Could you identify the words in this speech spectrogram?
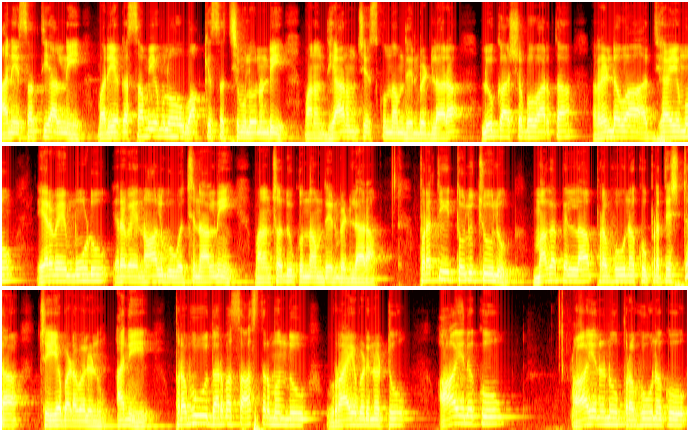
అనే సత్యాల్ని మరి యొక్క సమయంలో వాక్య సత్యములో నుండి మనం ధ్యానం చేసుకుందాం దేని బిడ్డలారా. లూకా శుభవార్త రెండవ అధ్యాయము ఇరవై మూడు ఇరవై నాలుగు వచనాల్ని మనం చదువుకుందాం దేని బిడ్డలారా. ప్రతి తొలుచూలు మగపిల్ల ప్రభువునకు ప్రతిష్ట చేయబడవలను అని ప్రభువు ధర్మశాస్త్రమందు వ్రాయబడినట్టు ఆయనకు ఆయనను ప్రభువునకు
